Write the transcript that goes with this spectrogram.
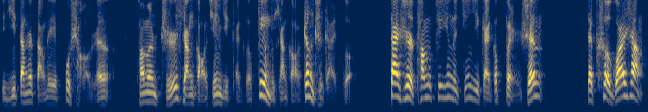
以及当时党内不少人，他们只想搞经济改革，并不想搞政治改革，但是他们推行的经济改革本身，在客观上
